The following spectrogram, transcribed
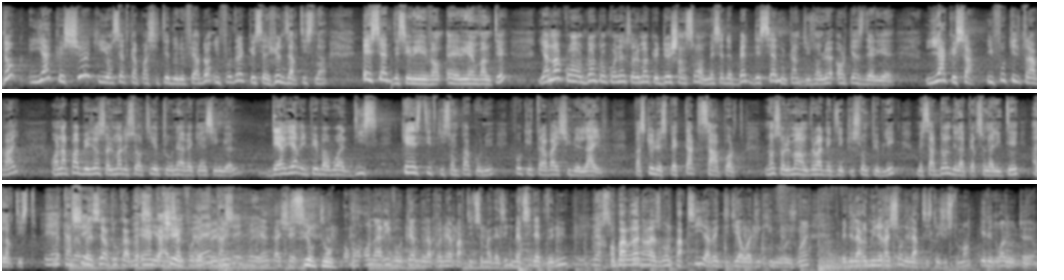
Donc, il n'y a que ceux qui ont cette capacité de le faire. Donc, il faudrait que ces jeunes artistes-là essaient de se euh, réinventer. Il y en a dont on connaît seulement que deux chansons, mais c'est des bêtes de scène quand ils ont leur orchestre derrière. Il n'y a que ça. Il faut qu'ils travaillent. On n'a pas besoin seulement de sortir et tourner avec un single. Derrière, ils peuvent avoir 10, 15 titres qui ne sont pas connus. Il faut qu'ils travaillent sur le live. Parce que le spectacle, ça apporte non seulement un droit d'exécution publique, mais ça donne de la personnalité à l'artiste. Et un cachet. Merci en tout cas, merci à cachet. Assalfo d'être venu. cachet. Et un cachet. Surtout. On, arrive au terme de la première partie de ce magazine. Merci d'être venu. Merci on parlera dans la seconde partie avec Didier Awadi qui nous rejoint, mais de la rémunération de l'artiste justement et des droits d'auteur.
